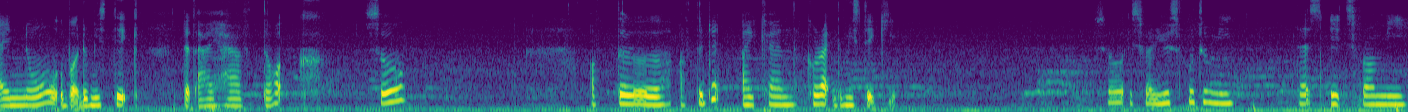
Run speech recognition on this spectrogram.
I know about the mistake that I have talk. So after after that I can correct the mistake. So it's very useful to me. That's it from me.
